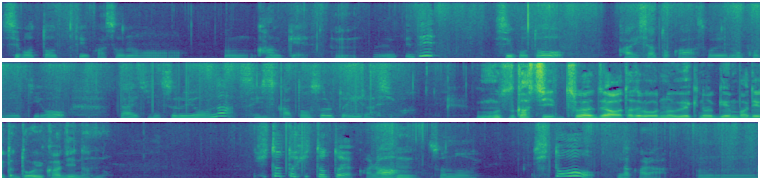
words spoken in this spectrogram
仕事っていうかその、うん、関係うん。で仕事を会社とかそういうのコミュニティを大事にするような接し方をするといいらしいわ。難しい。それはじゃあ例えば俺の植木の現場で言ったらどういう感じになるの？人と人とやから、うん。その人をだからうん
